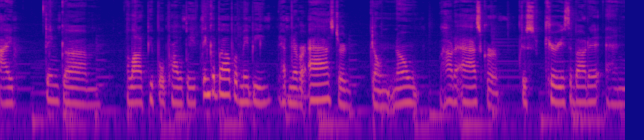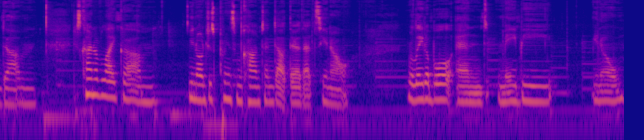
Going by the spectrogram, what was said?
I think um, a lot of people probably think about, but maybe have never asked or don't know how to ask or just curious about it. And um, just kind of like, um, you know, just putting some content out there that's, you know, relatable and maybe, you know,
